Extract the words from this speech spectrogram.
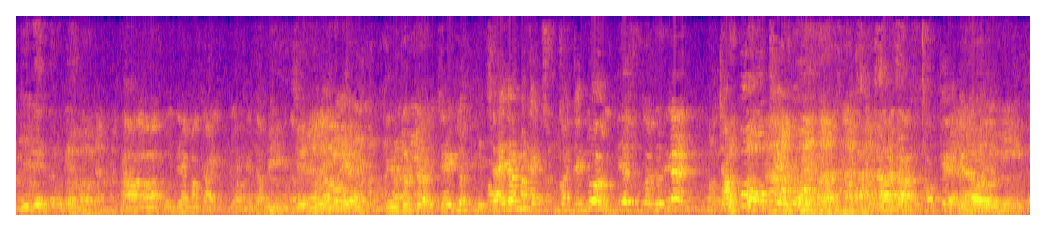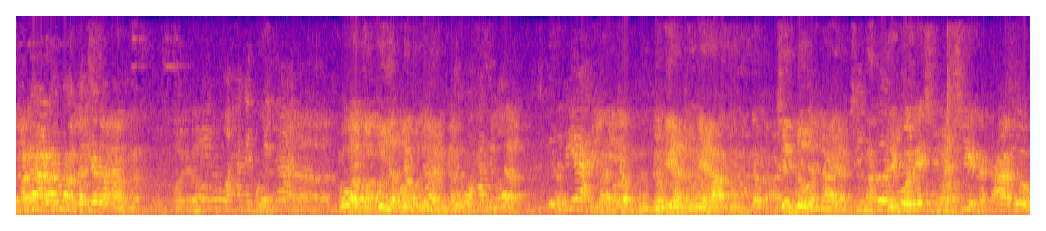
Durian. Ah, ah, ah, ah dia makan. Tapi cendol durian. Cendol, cendol. Saya makan suka cendol, dia suka durian. Campur cendol. iya يقول إيش ماشيينك تعالوا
